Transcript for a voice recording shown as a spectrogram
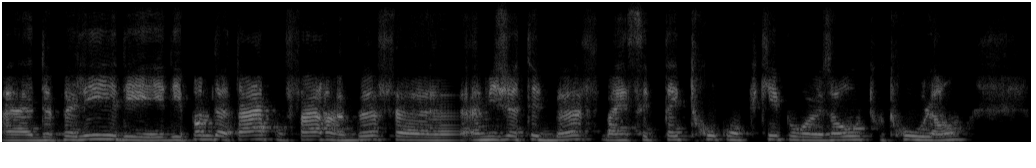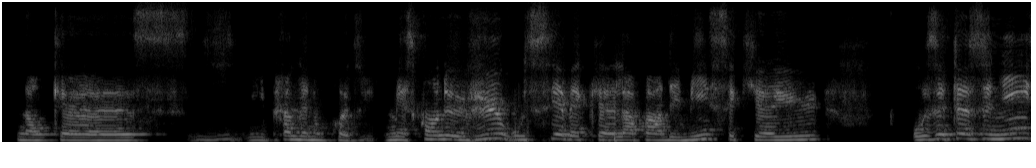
de peler des, des, pommes de terre pour faire un bœuf, un mijoté de bœuf, ben, c'est peut-être trop compliqué pour eux autres ou trop long. Donc, ils prennent de nos produits. Mais ce qu'on a vu aussi avec euh, la pandémie, c'est qu'il y a eu, aux États-Unis,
